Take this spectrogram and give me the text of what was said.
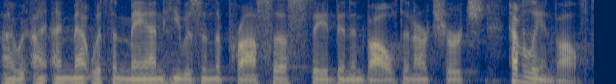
I, I met with a man. He was in the process. They had been involved in our church, heavily involved.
